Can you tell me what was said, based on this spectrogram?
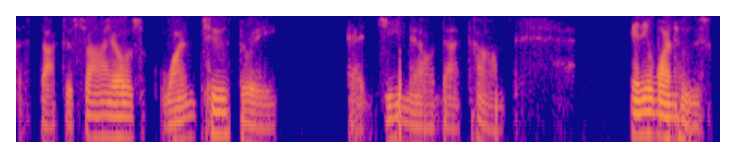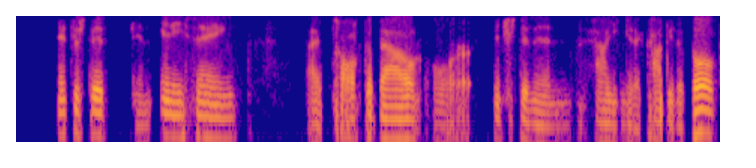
That's Dr. Siles one two three at gmail dot com. Anyone who's interested in anything I've talked about or interested in how you can get a copy of the book,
